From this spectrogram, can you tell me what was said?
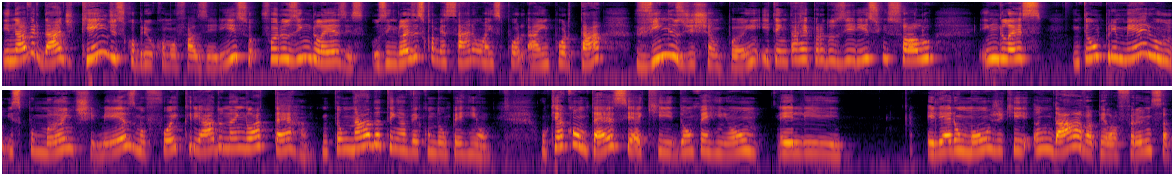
E na verdade, quem descobriu como fazer isso foram os ingleses. Os ingleses começaram a, expor, a importar vinhos de champanhe e tentar reproduzir isso em solo inglês. Então, o primeiro espumante mesmo foi criado na Inglaterra. Então, nada tem a ver com Dom Perignon. O que acontece é que Dom Perignon, ele ele era um monge que andava pela França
